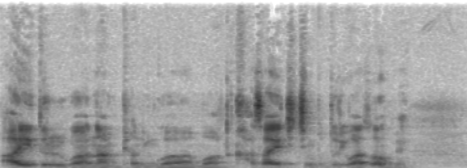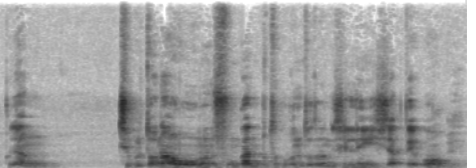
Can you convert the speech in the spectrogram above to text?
아이들과 남편과 뭐 가사에 지친 분들이 와서 네. 그냥 집을 떠나오는 순간부터 그분들은 힐링이 시작되고 네.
